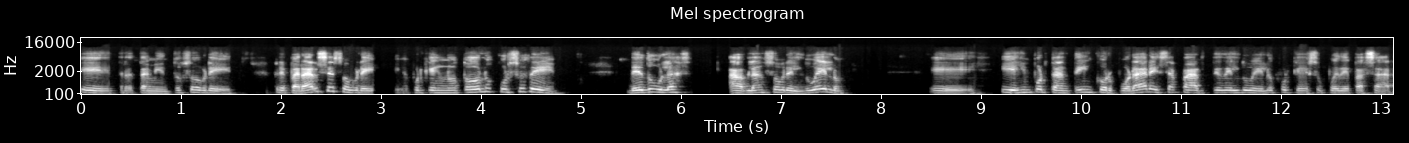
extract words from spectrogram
eh, tratamientos sobre, prepararse sobre, porque no todos los cursos de, de dulas hablan sobre el duelo. Eh, y es importante incorporar esa parte del duelo porque eso puede pasar.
